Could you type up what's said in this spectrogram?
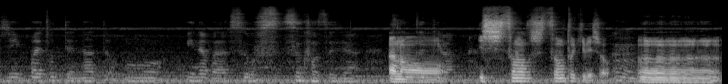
写真いっぱい撮ってんなって思いながら過ごす 過ごすじゃん。あその時のは。一緒そのその時でしょ、うん。うんうんうんうん。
